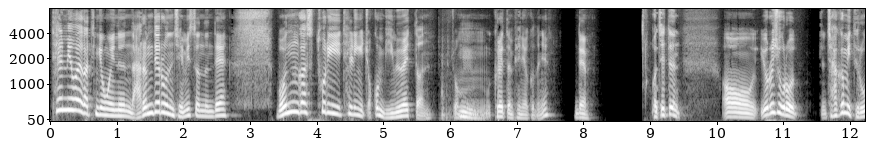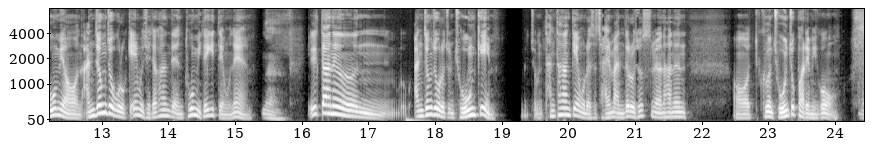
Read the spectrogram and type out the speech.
Tell Me Why 같은 경우에는 나름대로는 재밌었는데 뭔가 스토리텔링이 조금 미묘했던 좀 음. 그랬던 편이었거든요. 근데 어쨌든 어 이런 식으로 자금이 들어오면 안정적으로 게임을 제작하는 데는 도움이 되기 때문에 네. 일단은 안정적으로 좀 좋은 게임, 좀 탄탄한 게임으로 해서 잘 만들어줬으면 하는 어 그건 좋은 쪽 바람이고 네.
